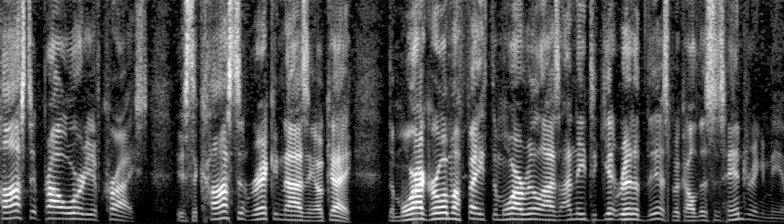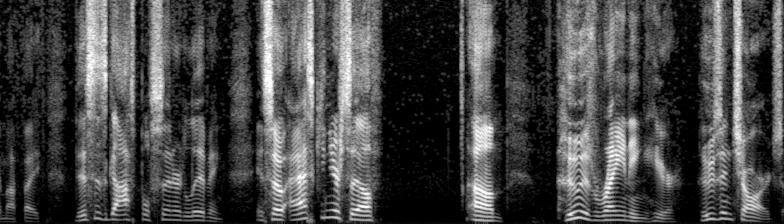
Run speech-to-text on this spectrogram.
constant priority of Christ. It's the constant recognizing, okay, the more I grow in my faith, the more I realize I need to get rid of this because this is hindering me in my faith. This is gospel centered living. And so asking yourself, um, who is reigning here? Who's in charge?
